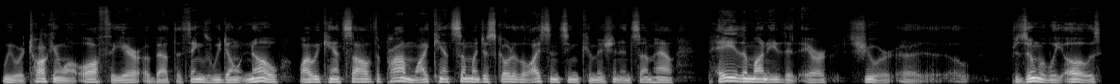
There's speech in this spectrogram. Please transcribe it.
We were talking while off the air about the things we don't know, why we can't solve the problem. Why can't someone just go to the Licensing Commission and somehow pay the money that Eric Suher uh, presumably owes,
